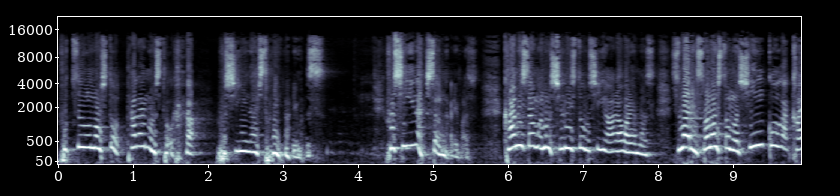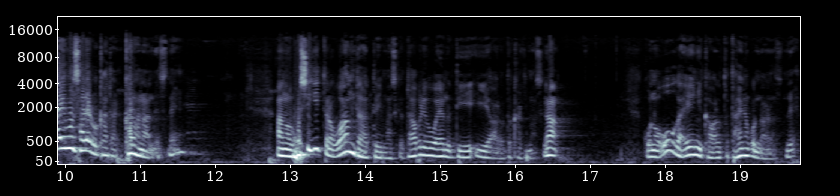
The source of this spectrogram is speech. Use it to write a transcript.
普通の人、ただの人が 不思議な人になります。不思議な人になります。神様の印と不思議が現れます。つまりその人の信仰が解放されるからなんですね。あの、不思議ってのはワンダーと言いますけど、W-O-N-D-E-R と書きますが、この O が A に変わると大変なことになるんですね。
